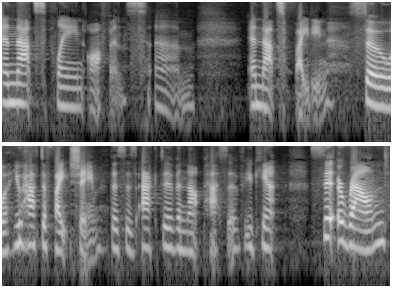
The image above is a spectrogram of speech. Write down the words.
and that's playing offense. Um, and that's fighting. So you have to fight shame. This is active and not passive. You can't sit around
